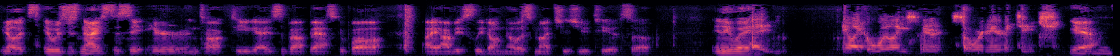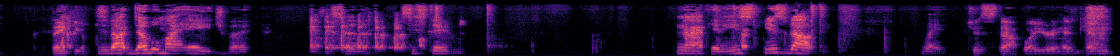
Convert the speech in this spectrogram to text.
you know, it's it was just nice to sit here and talk to you guys about basketball. I obviously don't know as much as you two, so anyway. Hey you're like a willing student, so we're here to teach. Yeah. Mm-hmm. Thank you. He's about double my age, but it's, uh, it's a student. No, kidding. He's he's about. Wait. Just stop while you're ahead, Kevin.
